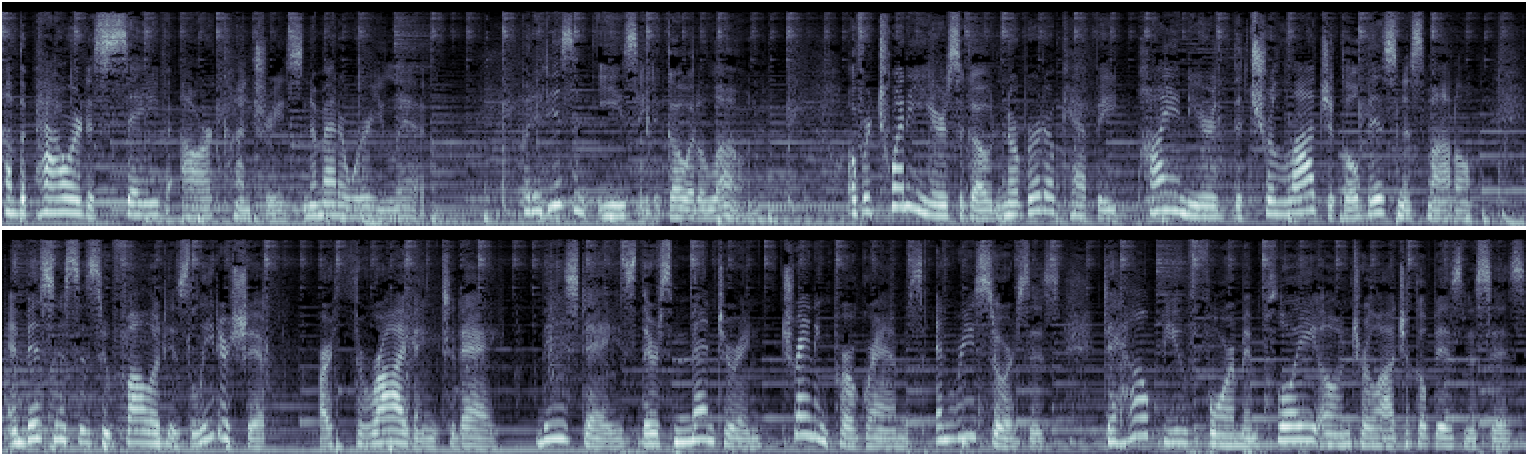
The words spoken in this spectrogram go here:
have the power to save our countries, no matter where you live. But it isn't easy to go it alone. Over 20 years ago, Norberto Keppe pioneered the trilogical business model, and businesses who followed his leadership are thriving today. These days, there's mentoring, training programs, and resources to help you form employee owned trilogical businesses,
